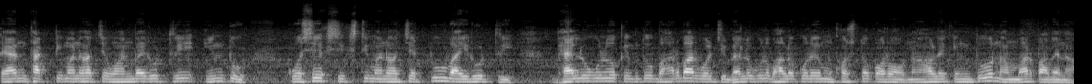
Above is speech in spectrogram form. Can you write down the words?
tan thirty মানে হচ্ছে one by root three into cosec sixty মানে হচ্ছে টু বাই রুট থ্রি ভ্যালুগুলো কিন্তু বারবার বলছি, ভ্যালুগুলো ভালো করে মুখস্থ করো না হলে কিন্তু নাম্বার পাবে না।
